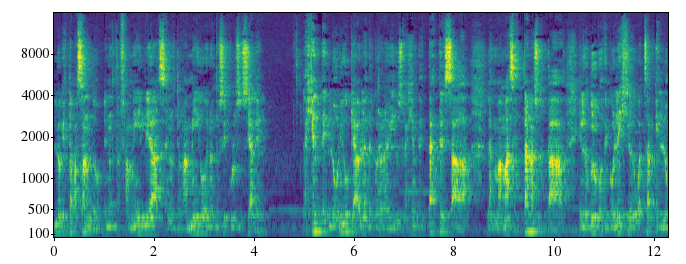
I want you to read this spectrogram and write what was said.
lo que está pasando en nuestras familias, en nuestros amigos, en nuestros círculos sociales. La gente lo único que habla es del coronavirus, la gente está estresada, las mamás están asustadas, en los grupos de colegio, de WhatsApp, es lo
